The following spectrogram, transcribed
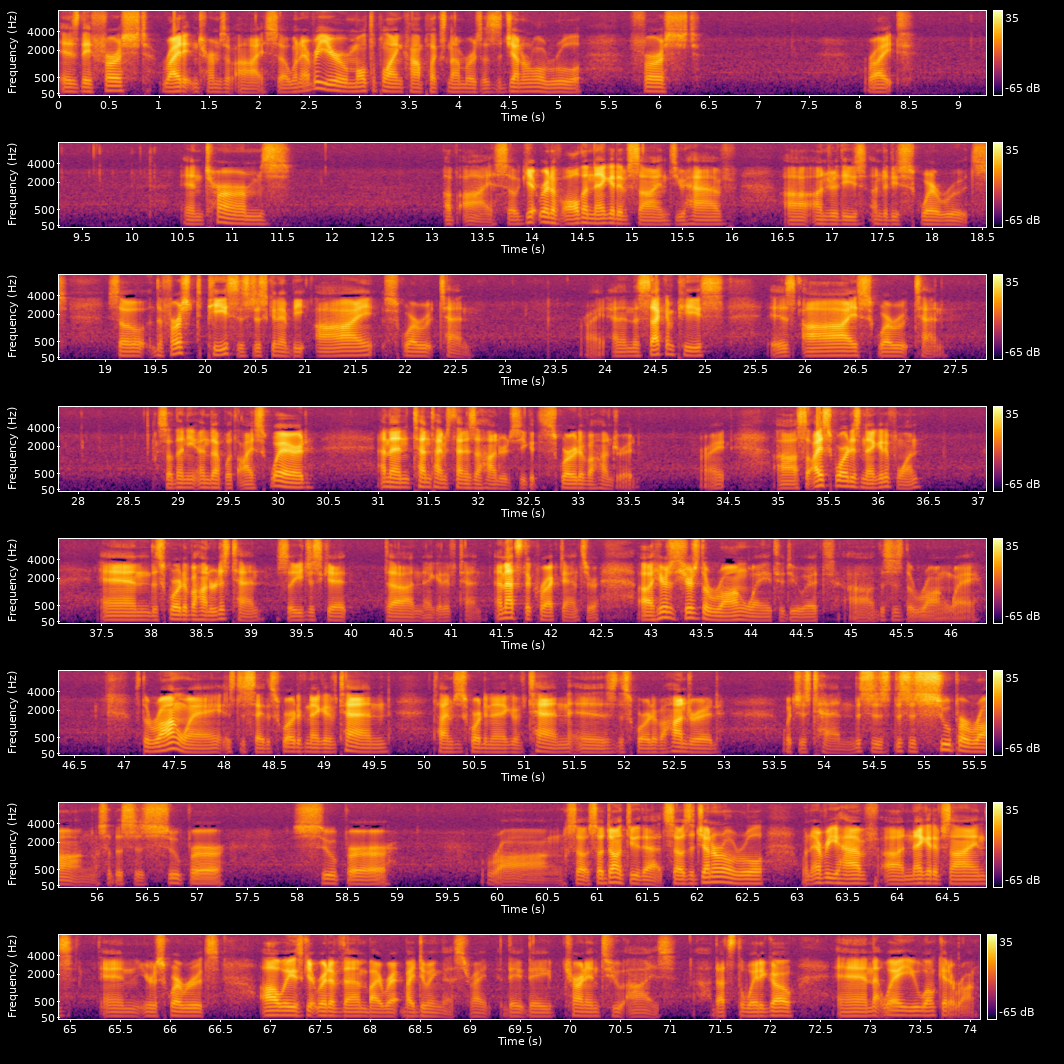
is they first write it in terms of i. So whenever you're multiplying complex numbers, as a general rule, first write in terms of i. So get rid of all the negative signs you have uh, under these under these square roots. So the first piece is just going to be i square root 10, right? And then the second piece is i square root 10. So then you end up with i squared, and then 10 times 10 is 100, so you get the square root of 100, right? Uh, so i squared is negative 1, and the square root of 100 is 10, so you just get uh, negative 10. And that's the correct answer. Uh, here's, here's the wrong way to do it. Uh, this is the wrong way. So the wrong way is to say the square root of negative 10 times the square root of negative 10 is the square root of 100, which is 10. This is, this is super wrong. So this is super, super wrong. So, so don't do that. So as a general rule, whenever you have uh, negative signs in your square roots, always get rid of them by by doing this, right? They they turn into i's. Uh, that's the way to go, and that way you won't get it wrong.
